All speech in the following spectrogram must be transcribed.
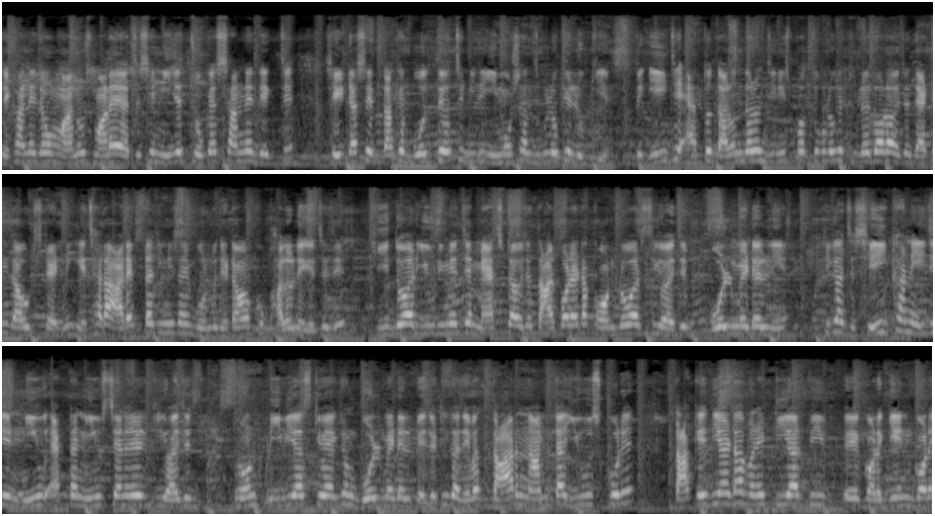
সেখানে যখন মানুষ মারা যাচ্ছে, সে নিজের চোখের সামনে দেখছে, সেইটা সে তাকে বলতে হচ্ছে, নিজের ইমোশনসগুলোকে লুকিয়ে। তো এই যে এত দারুণ দারুণ জিনিসপত্রগুলোকে তুলে ধরা হয়েছে দ্যাট ইজ আউটস্ট্যান্ডিং এছাড়া আরেকটা জিনিস আমি বলব, যেটা আমার খুব ভালো লেগেছে, যে হিদো আর ইউরিমের যে ম্যাচটা হয়েছে, তারপর একটা কন্ট্রোভার্সি হয়েছে গোল্ড মেডেল নিয়ে। ঠিক আছে? সেইখানে এই যে নিউ একটা নিউজ চ্যানেলের কি হয় যে ধরুন প্রিভিয়াস কেউ একজন গোল্ড মেডেল পেয়েছে, ঠিক আছে? এবার তার নামটা ইউজ করে তাকে দিয়ে একটা মানে টিআরপি করে গেন করে,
